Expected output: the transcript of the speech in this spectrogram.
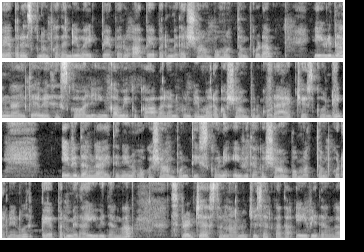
పేపర్ వేసుకున్నాం కదండి వైట్ పేపర్ ఆ పేపర్ మీద షాంపూ మొత్తం కూడా ఈ విధంగా అయితే వేసేసుకోవాలి. ఇంకా మీకు కావాలనుకుంటే మరొక షాంపూని కూడా యాడ్ చేసుకోండి. ఈ విధంగా అయితే నేను ఒక షాంపూని తీసుకొని ఈ విధంగా షాంపూ మొత్తం కూడా నేను పేపర్ మీద ఈ విధంగా స్ప్రెడ్ చేస్తున్నాను. చూసారు కదా ఈ విధంగా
